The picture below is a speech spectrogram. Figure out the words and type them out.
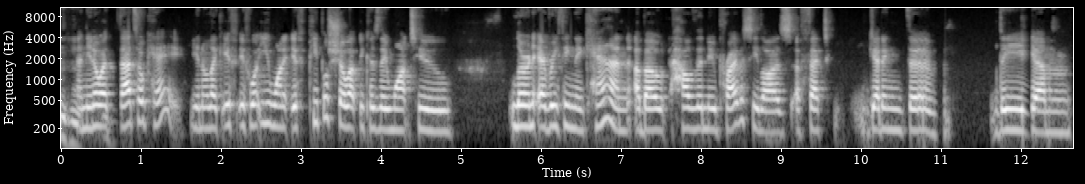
Mhm. And you know what? That's okay. You know, like if, if what you want, if people show up because they want to learn everything they can about how the new privacy laws affect getting the the um,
